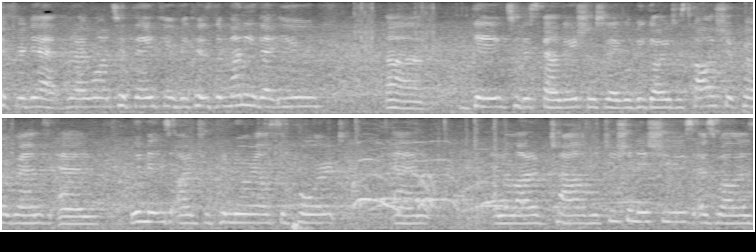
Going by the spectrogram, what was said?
to forget. But I want to thank you because the money that you uh, gave to this foundation today will be going to scholarship programs and women's entrepreneurial support and, and a lot of child nutrition issues as well as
